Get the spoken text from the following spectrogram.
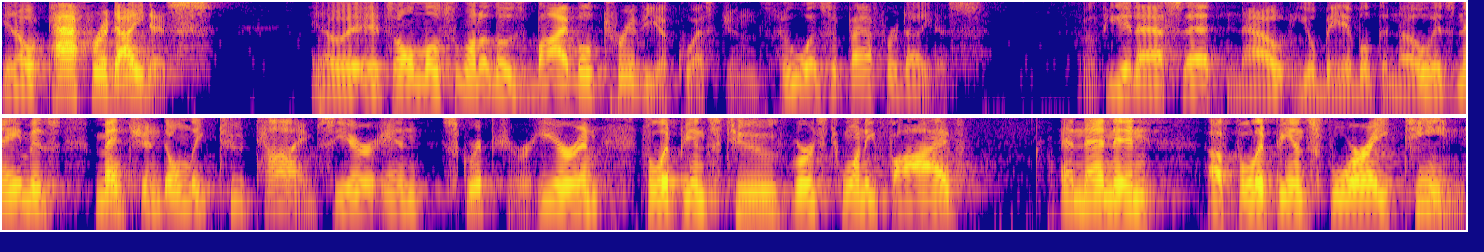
You know, Epaphroditus, you know, it's almost one of those Bible trivia questions. Who was Epaphroditus? If you get asked that, now you'll be able to know. His name is mentioned only two times here in Scripture. Here in Philippians 2, verse 25, and then in uh, Philippians 4.18. You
